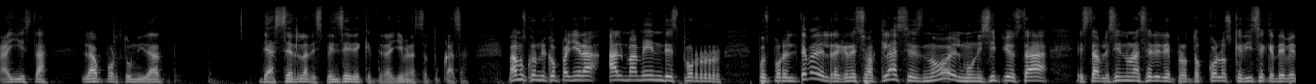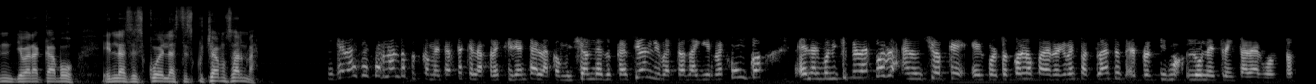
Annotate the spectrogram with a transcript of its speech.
ahí está la oportunidad de hacer la despensa y de que te la lleven hasta tu casa. Vamos con mi compañera Alma Méndez por pues por el tema del regreso a clases, ¿no? El municipio está estableciendo una serie de protocolos que dice que deben llevar a cabo en las escuelas. Te escuchamos, Alma. Gracias, Fernando. Pues comentarte que la presidenta de la Comisión de Educación, Libertad Aguirre Junco, en el municipio de Puebla, anunció que el protocolo para regreso a clases el próximo lunes 30 de agosto.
